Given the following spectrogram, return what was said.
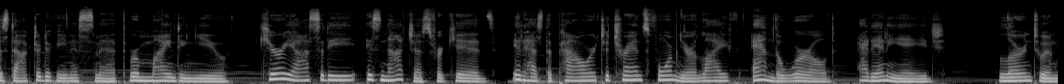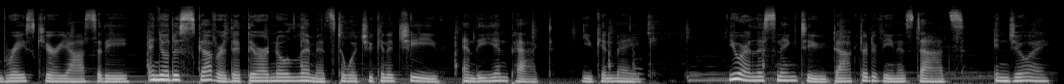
Is Dr. Davina Smith reminding you curiosity is not just for kids, it has the power to transform your life and the world at any age. Learn to embrace curiosity, and you'll discover that there are no limits to what you can achieve and the impact you can make. You are listening to Dr. Davina's Dots. Enjoy.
